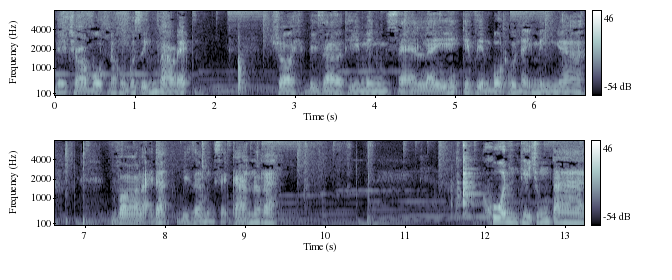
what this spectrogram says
Để cho bột nó không có dính vào đấy. Rồi, bây giờ thì mình sẽ lấy cái viên bột hồi nãy mình à, vo lại đó. Bây giờ mình sẽ cán nó ra. Khuôn thì chúng ta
